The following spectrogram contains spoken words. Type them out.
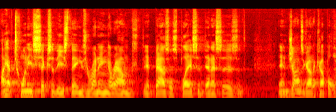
I have 26 of these things running around at Basil's place and Dennis's, and, and John's got a couple.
